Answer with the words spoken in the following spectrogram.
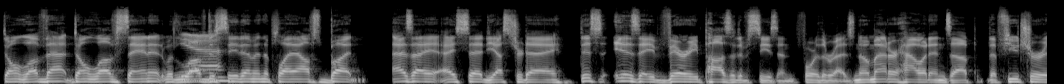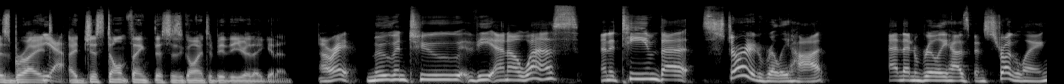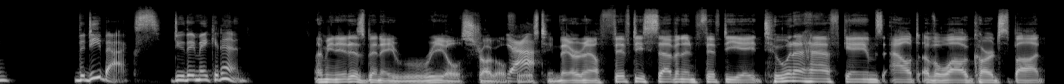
Don't love that. Don't love saying it. Would love to see them in the playoffs. But as I, I said yesterday, this is a very positive season for the Reds. No matter how it ends up, the future is bright. Yeah. I just don't think this is going to be the year they get in. All right. Moving to the NL West and a team that started really hot and then really has been struggling. The D backs. Do they make it in? I mean, it has been a real struggle for this team. They are now 57 and 58, two and a half games out of a wild card spot.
